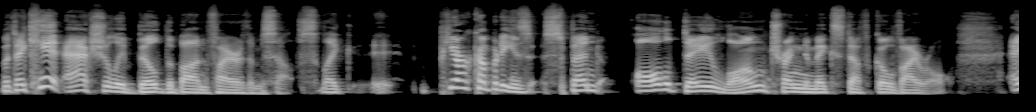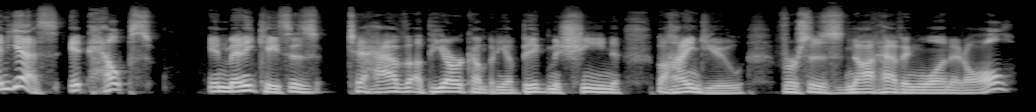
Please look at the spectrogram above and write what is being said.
but they can't actually build the bonfire themselves. Like eh, PR companies spend all day long trying to make stuff go viral. And yes, it helps in many cases to have a PR company, a big machine behind you versus not having one at all.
